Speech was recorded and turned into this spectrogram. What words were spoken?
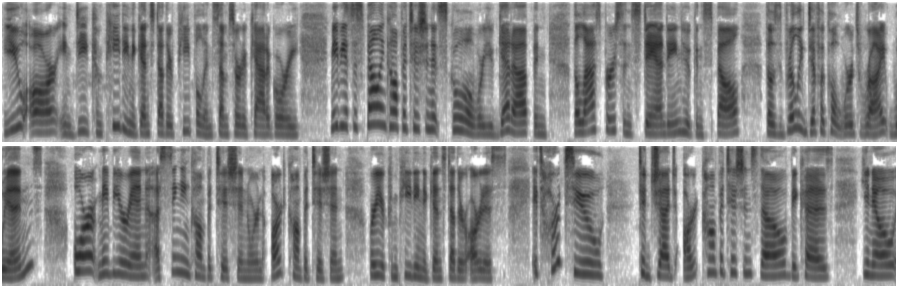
you are indeed competing against other people in some sort of category. Maybe it's a spelling competition at school where you get up and the last person standing who can spell those really difficult words right wins. Or maybe you're in a singing competition or an art competition where you're competing against other artists. It's hard to to judge art competitions though because you know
